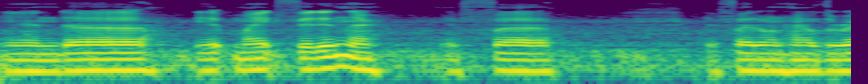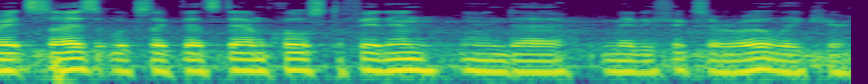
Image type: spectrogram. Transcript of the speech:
and uh, it might fit in there. If, uh, if I don't have the right size, it looks like that's damn close to fit in and uh, maybe fix our oil leak here.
